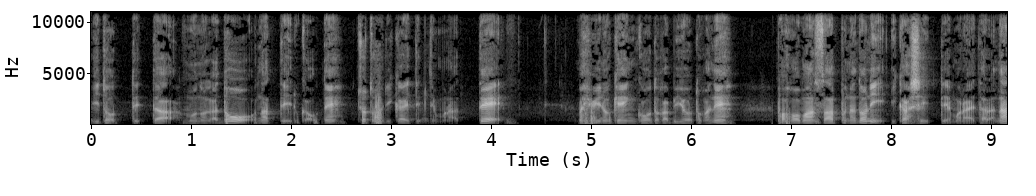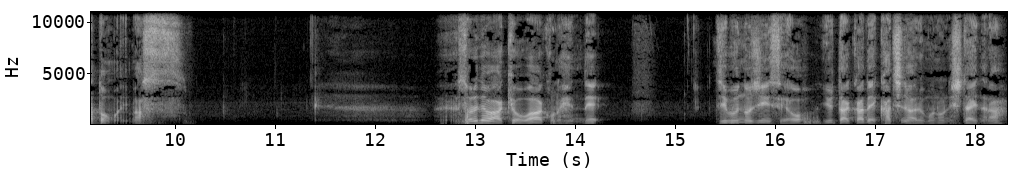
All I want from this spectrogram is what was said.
意図っていったものがどうなっているかをね、ちょっと振り返ってみてもらって、まあ、日々の健康とか美容とかね、パフォーマンスアップなどに活かしていってもらえたらなと思います。それでは今日はこの辺で。自分の人生を豊かで価値のあるものにしたいなら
